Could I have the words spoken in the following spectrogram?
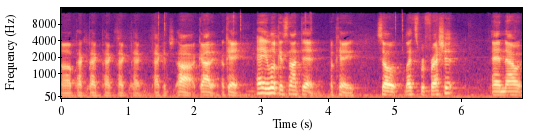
Uh, pack pack pack pack pack package. Ah, got it. Okay. Hey, look, it's not dead. Okay. So let's refresh it. And now,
